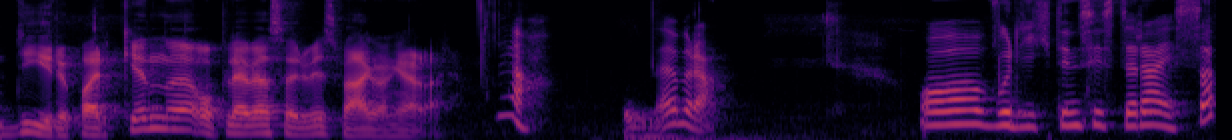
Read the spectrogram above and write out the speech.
Dyreparken opplever jeg service hver gang jeg er der. Ja, det er bra. Og hvor gikk din siste reise?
